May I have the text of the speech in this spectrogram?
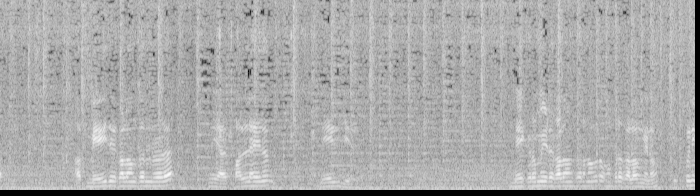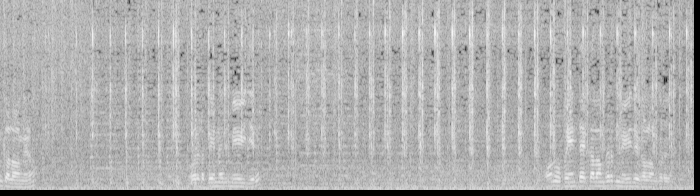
අත් අප මේ විදිහට කලවම් කරනකොට මේ පල්ලෙහි නම් මේ විදිහට. මේ ක්‍රමයට කලවම් කරනකොට හොඳට කලවම් වෙනවා. ඉක්මනින් කලවම් වෙනවා. ඔයාලට පේන්නද මේ විදිහට? ඕනෝ පේන්ට් එක කලවම් කරලා මේ විදිහට කලවම් කරගන්න.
